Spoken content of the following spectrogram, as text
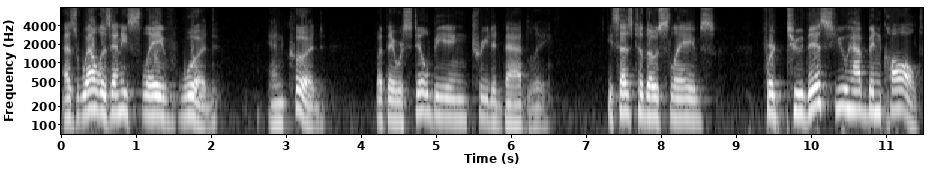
as well as any slave would and could, but they were still being treated badly. He says to those slaves, For to this you have been called.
